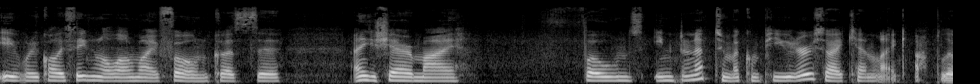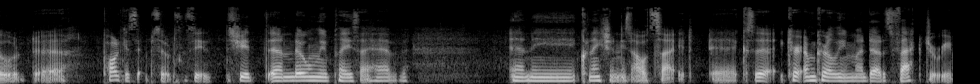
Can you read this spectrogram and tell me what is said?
what do you call it signal on my phone because uh, I need to share my phone's internet to my computer so I can like upload uh, podcast episodes and shit. And the only place I have any connection is outside because uh, cur- I'm currently in my dad's factory.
